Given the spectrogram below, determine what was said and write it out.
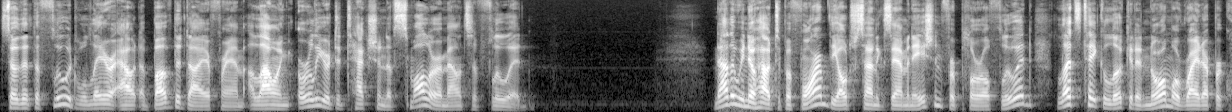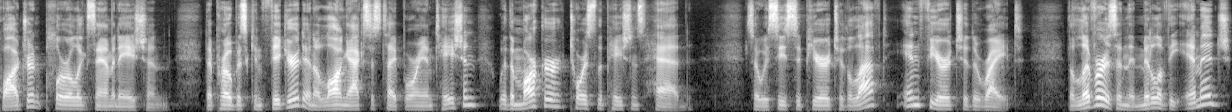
so that the fluid will layer out above the diaphragm, allowing earlier detection of smaller amounts of fluid. Now that we know how to perform the ultrasound examination for pleural fluid, let's take a look at a normal right upper quadrant pleural examination. The probe is configured in a long axis type orientation with a marker towards the patient's head. So we see superior to the left, inferior to the right. The liver is in the middle of the image,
